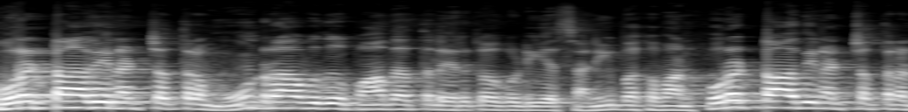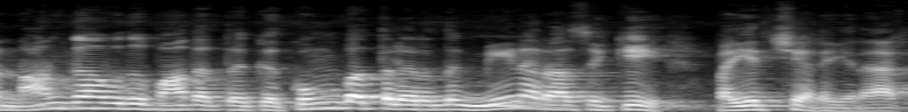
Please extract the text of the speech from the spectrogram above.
புரட்டாதி நட்சத்திரம் மூன்றாவது பாதத்தில் இருக்கக்கூடிய சனி பகவான் புரட்டாதி நட்சத்திரம் நான்காவது பாதத்துக்கு கும்பத்திலிருந்து மீன ராசிக்கு பயிற்சி அடைகிறார்.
